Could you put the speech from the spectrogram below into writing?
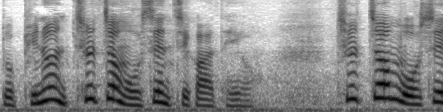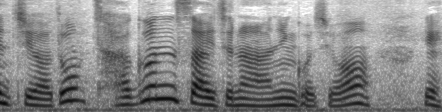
높이는 7.5cm가 돼요. 7.5cm여도 작은 사이즈는 아닌 거죠. 예.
